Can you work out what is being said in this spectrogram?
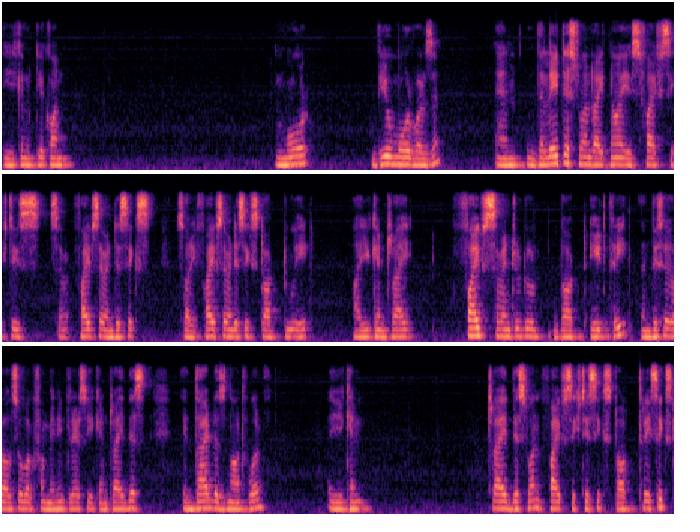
you can click on more view more version and the latest one right now is 560 576 sorry 576.28 uh, you can try 572.83 and this has also worked for many players so you can try this. If that does not work you can try this one 566.36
